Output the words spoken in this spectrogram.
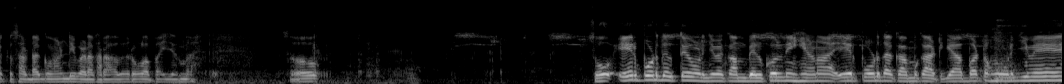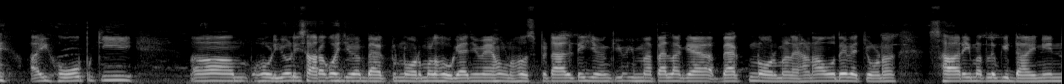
ਇੱਕ ਸਾਡਾ ਗਵਾਂਢੀ ਬੜਾ ਖਰਾਬ ਹੈ, ਰੋਲਾ ਪਾਈ ਜਾਂਦਾ। ਸੋ ਸੋ 에어ਪੋਰਟ ਦੇ ਉੱਤੇ ਹੁਣ ਜਿਵੇਂ ਕੰਮ ਬਿਲਕੁਲ ਨਹੀਂ ਹੈ ਨਾ 에어ਪੋਰਟ ਦਾ ਕੰਮ ਘਟ ਗਿਆ ਬਟ ਹੁਣ ਜਿਵੇਂ ਆਈ ਹੋਪ ਕਿ ਹੌਲੀ ਹੌਲੀ ਸਾਰਾ ਕੁਝ ਜਿਵੇਂ ਬੈਕ ਟੂ ਨਾਰਮਲ ਹੋ ਗਿਆ, ਜਿਵੇਂ ਹੁਣ ਹਸਪਿਟੈਲਿਟੀ ਜਿਵੇਂ ਕਿ ਮੈਂ ਪਹਿਲਾਂ ਕਿਹਾ ਬੈਕ ਟੂ ਨਾਰਮਲ ਹੈ, ਹਨਾ, ਉਹਦੇ ਵਿੱਚ ਹੁਣ ਸਾਰੀ ਮਤਲਬ ਕਿ ਡਾਈਨਿੰਗ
